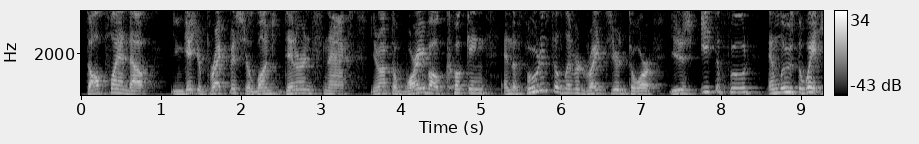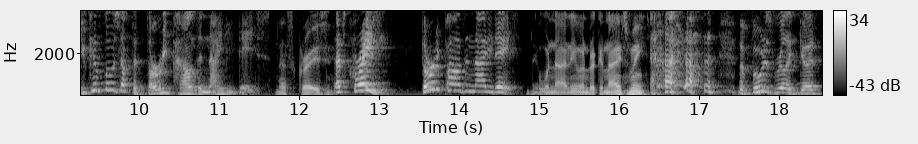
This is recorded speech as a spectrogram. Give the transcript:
It's all planned out. You can get your breakfast, your lunch, dinner, and snacks. You don't have to worry about cooking, and the food is delivered right to your door. You just eat the food and lose the weight. You can lose up to 30 pounds in 90 days. That's crazy. That's crazy. 30 pounds in 90 days. They would not even recognize me. the food is really good.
